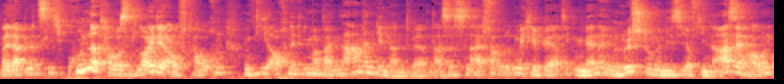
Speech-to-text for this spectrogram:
weil da plötzlich 100.000 Leute auftauchen und die auch nicht immer beim Namen genannt werden. Also es sind einfach irgendwelche bärtigen Männer in Rüstungen, die sich auf die Nase hauen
